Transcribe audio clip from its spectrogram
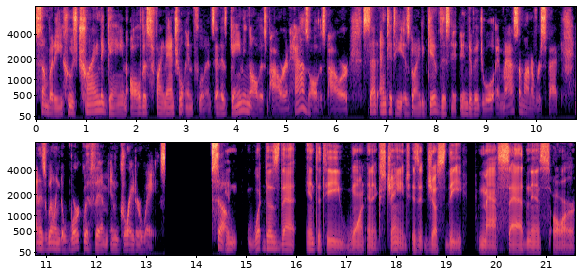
somebody who's trying to gain all this financial influence and is gaining all this power and has all this power, said entity is going to give this individual a mass amount of respect and is willing to work with them in greater ways. So, and what does that entity want in exchange? Is it just the mass sadness, or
